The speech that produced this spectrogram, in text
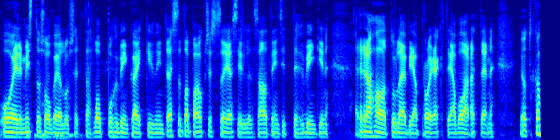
ohjelmistosovellus, että loppu hyvin kaikki hyvin tässä tapauksessa ja sillä saatiin sitten hyvinkin rahaa tulevia projekteja varten jotka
